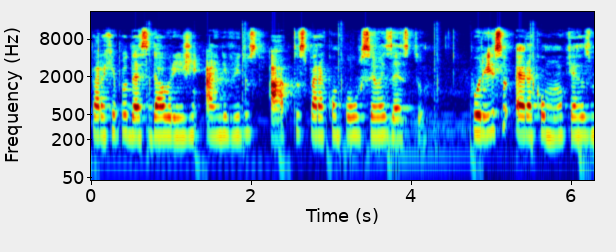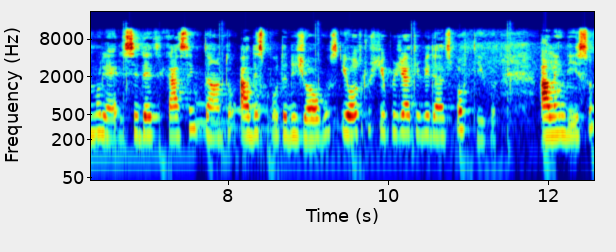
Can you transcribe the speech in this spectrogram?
para que pudesse dar origem a indivíduos aptos para compor o seu exército. Por isso, era comum que essas mulheres se dedicassem tanto à disputa de jogos e outros tipos de atividade esportiva. Além disso,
